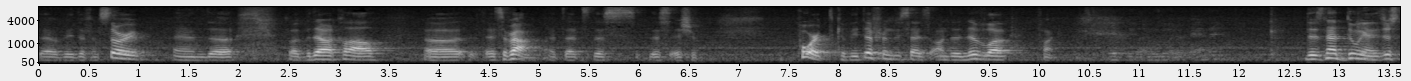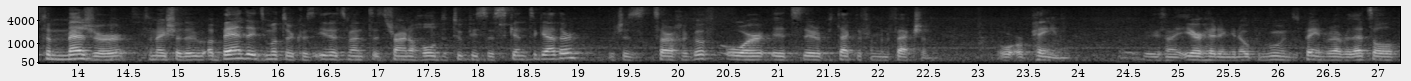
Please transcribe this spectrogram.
that would be a different story. And, uh, but B'derach Klal, uh, it's a problem. That's this, this issue. Port could be different. He says under Nivla, fine. There's not doing it, just to measure, to make sure that a band-aid's mutter, because either it's meant it's trying to hold the two pieces of skin together, which is tzarech haguf, or it's there to protect it from infection or, or pain. Ear hitting and open wounds, pain, whatever. That's all.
